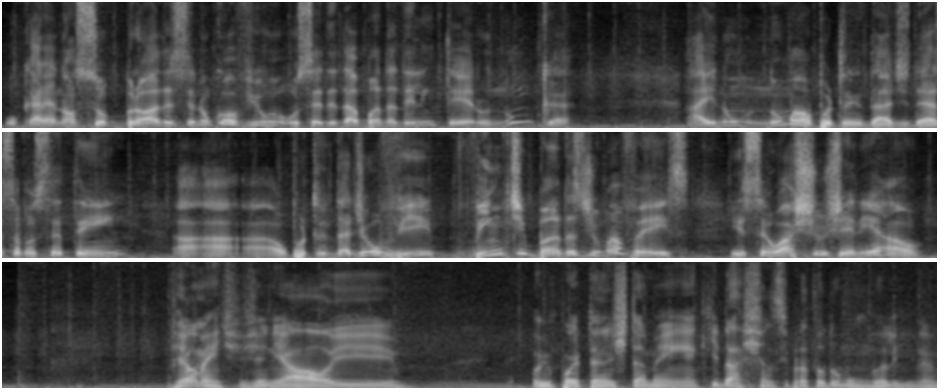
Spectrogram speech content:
O cara é nosso brother, você nunca ouviu o CD da banda dele inteiro. Nunca. Aí num, numa oportunidade dessa, você tem a, a, a oportunidade de ouvir 20 bandas de uma vez. Isso eu acho genial. Realmente, genial e o importante também é que dá chance para todo mundo ali, né?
